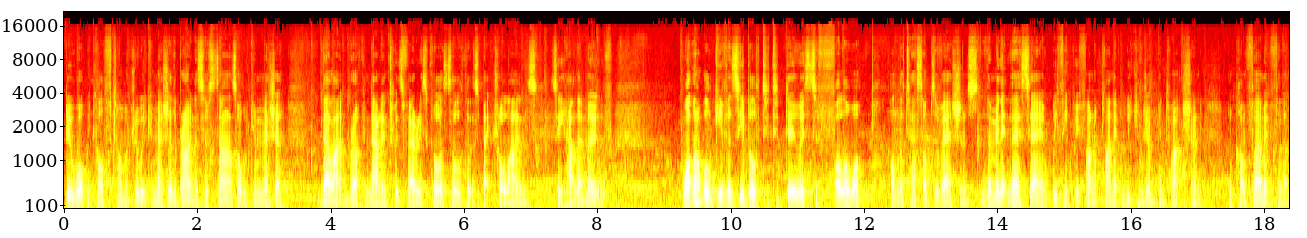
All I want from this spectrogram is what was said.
do what we call photometry. We can measure the brightness of stars or we can measure their light broken down into its various colours to look at the spectral lines, see how they move. What that will give us the ability to do is to follow up on the TESS observations. The minute they say we think we found a planet, we can jump into action and confirm it for them.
